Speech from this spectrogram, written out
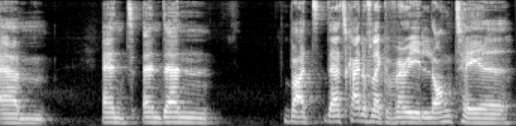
Um, and and then, but that's kind of like a very long tail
